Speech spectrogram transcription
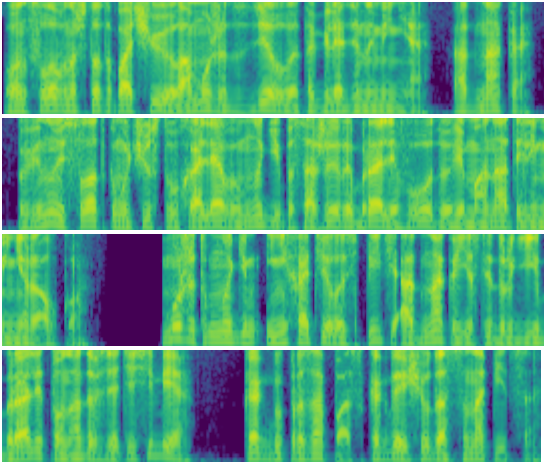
Он словно что-то почуял, а может, сделал это, глядя на меня. Однако, повинуясь сладкому чувству халявы, многие пассажиры брали воду, лимонад или минералку. Может, многим и не хотелось пить, однако, если другие брали, то надо взять и себе. Как бы про запас, когда еще удастся напиться.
